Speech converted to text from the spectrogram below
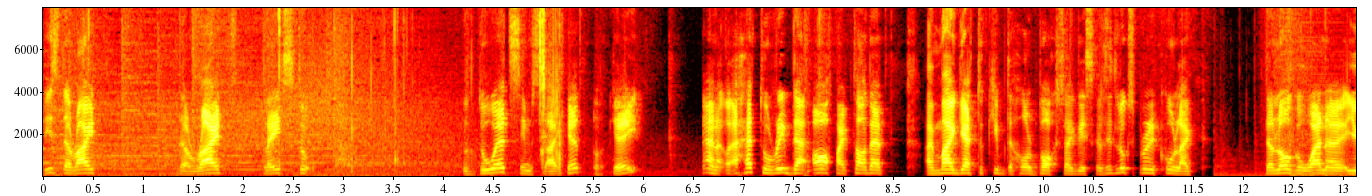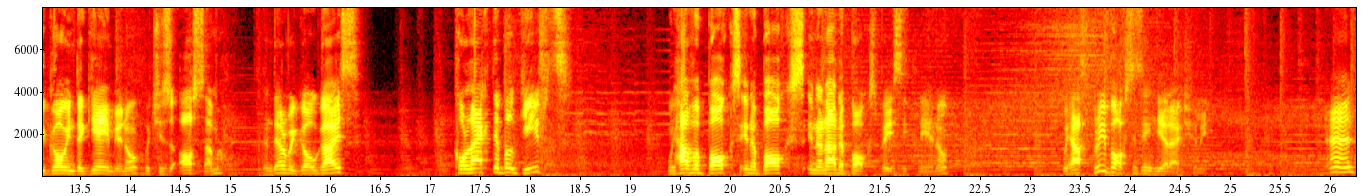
this the right, the right place to to do it. Seems like it. Okay. And I had to rip that off. I thought that I might get to keep the whole box like this because it looks pretty cool. Like the logo when uh, you go in the game, you know, which is awesome. And there we go, guys. Collectible gifts. We have a box in a box in another box, basically, you know. We have three boxes in here, actually. And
